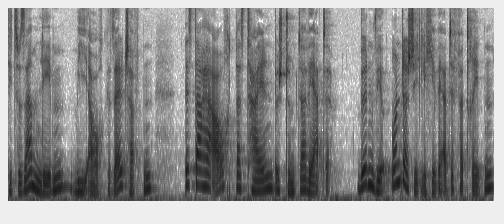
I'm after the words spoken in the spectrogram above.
die zusammenleben, wie auch Gesellschaften, ist daher auch das Teilen bestimmter Werte. Würden wir unterschiedliche Werte vertreten,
